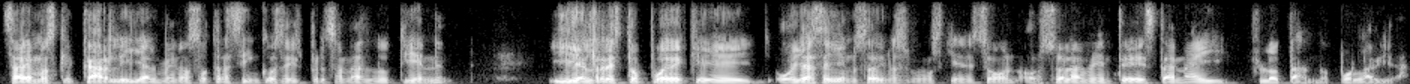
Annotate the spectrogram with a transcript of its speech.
sabemos que Carly y al menos otras 5 o 6 personas lo tienen. Y el resto puede que o ya se hayan usado y no sabemos quiénes son, o solamente están ahí flotando por la vida.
